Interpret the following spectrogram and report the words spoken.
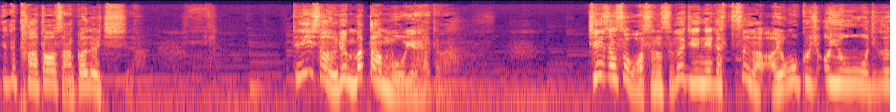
一个躺到床高头去啊，这个医生后头没打麻药晓得伐？就像是活生生的就那个针啊，哎哟，我感觉哎哟，这个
